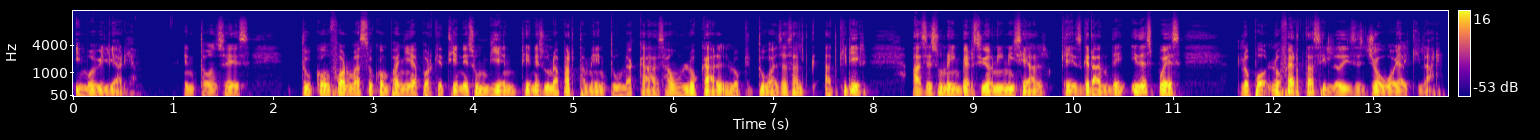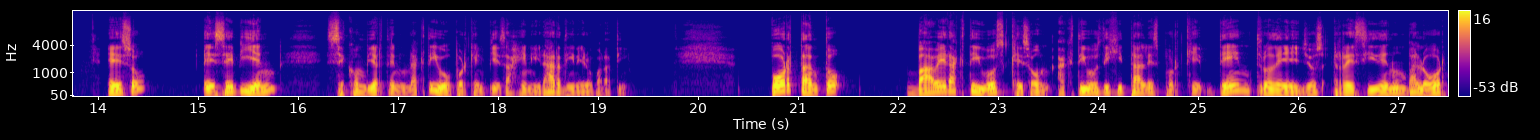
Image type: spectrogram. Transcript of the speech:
inmobiliaria. Entonces, tú conformas tu compañía porque tienes un bien, tienes un apartamento, una casa, un local, lo que tú vayas a adquirir. Haces una inversión inicial que es grande y después lo, lo ofertas y lo dices, yo voy a alquilar. Eso, ese bien se convierte en un activo porque empieza a generar dinero para ti. Por tanto, va a haber activos que son activos digitales porque dentro de ellos residen un valor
